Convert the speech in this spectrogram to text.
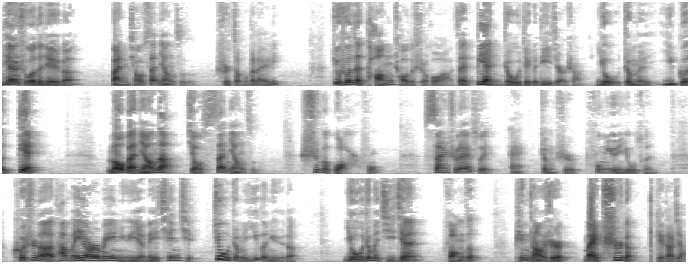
天说的这个板桥三娘子是怎么个来历？就说在唐朝的时候啊，在汴州这个地界上有这么一个店，老板娘呢叫三娘子，是个寡妇，三十来岁，哎，正是风韵犹存。可是呢，她没儿没女，也没亲戚，就这么一个女的，有这么几间房子。平常是卖吃的给大家，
